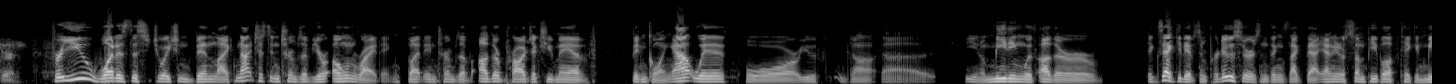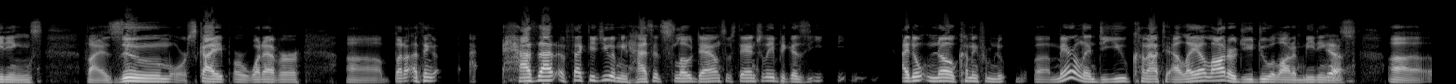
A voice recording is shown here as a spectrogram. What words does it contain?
sure. For you, what has the situation been like? Not just in terms of your own writing, but in terms of other projects you may have been going out with, or you've got, uh, you know, meeting with other executives and producers and things like that. And you know, some people have taken meetings via Zoom or Skype or whatever. Uh, but I think has that affected you? I mean, has it slowed down substantially? Because I don't know. Coming from uh, Maryland, do you come out to LA a lot, or do you do a lot of meetings yeah. uh,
